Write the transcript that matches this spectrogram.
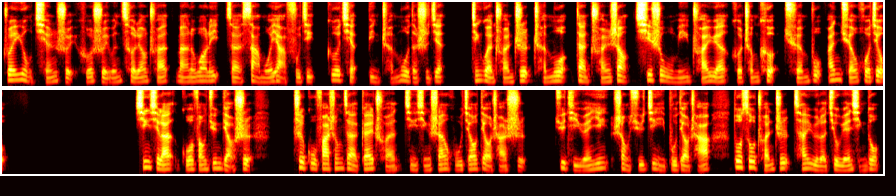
专用潜水和水文测量船“马勒瓦利”在萨摩亚附近搁浅并沉没的事件。尽管船只沉没，但船上七十五名船员和乘客全部安全获救。新西兰国防军表示，事故发生在该船进行珊瑚礁调查时，具体原因尚需进一步调查。多艘船只参与了救援行动，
